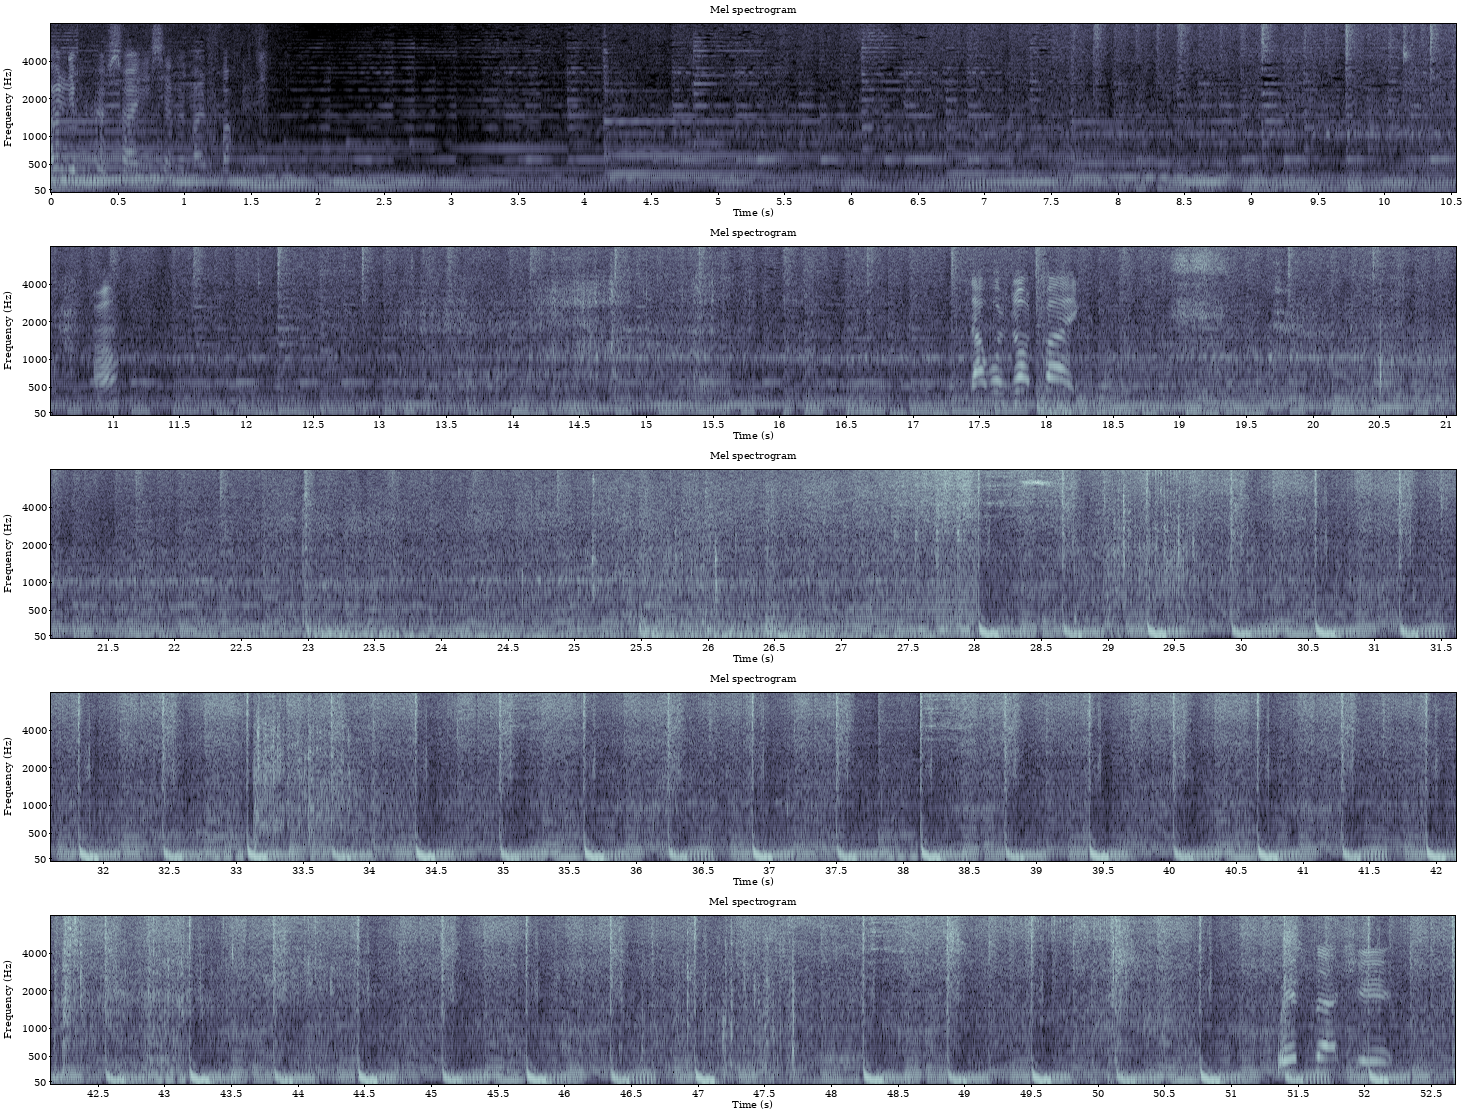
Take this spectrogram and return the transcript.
one nipple, sorry, 87, motherfucking nipple. Huh? That was not fake. Whip that shit.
